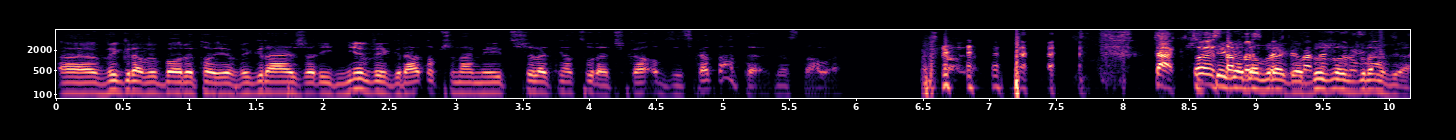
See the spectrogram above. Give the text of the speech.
e, wygra wybory, to je wygra. Jeżeli nie wygra, to przynajmniej trzyletnia córeczka odzyska tatę na stałe. Tak, to jest Wszystkiego perspektywa, dobrego, dużo zdrowia.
